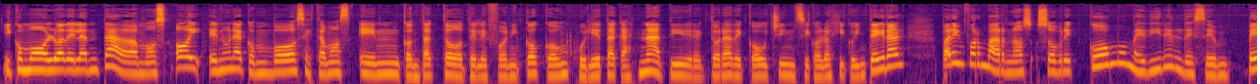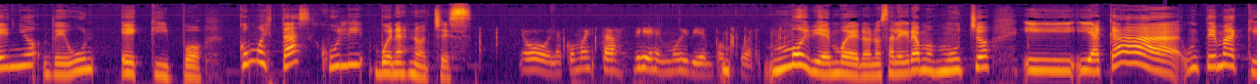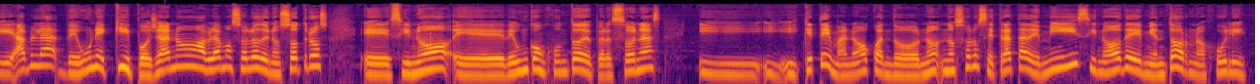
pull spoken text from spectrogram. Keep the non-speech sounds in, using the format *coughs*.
Y como lo adelantábamos, hoy en Una con Vos estamos en contacto telefónico con Julieta Casnati, directora de Coaching Psicológico Integral, para informarnos sobre cómo medir el desempeño de un equipo. ¿Cómo estás, Juli? Buenas noches. Hola, ¿cómo estás? *laughs* Bien, muy bien, por suerte. Muy bien, bueno, nos alegramos mucho. Y, acá un tema que habla de un equipo, ya no hablamos solo de nosotros, eh, sino eh, de un conjunto de personas. Y, y, qué tema, ¿no? Cuando no, no solo se trata de mí, sino de mi entorno, Juli.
